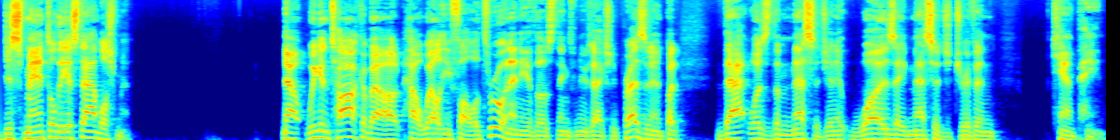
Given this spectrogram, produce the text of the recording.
dismantle the establishment. Now, we can talk about how well he followed through on any of those things when he was actually president, but that was the message, and it was a message driven campaign.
